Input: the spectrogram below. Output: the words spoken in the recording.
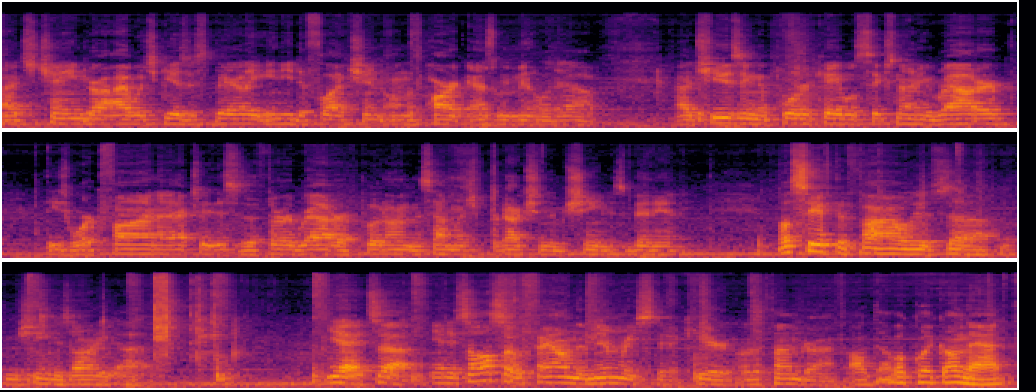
Uh, it's chain drive, which gives us barely any deflection on the part as we mill it out. Uh, it's using a Porter Cable 690 router. These work fine. Actually, this is the third router I've put on. This is how much production the machine has been in. Let's see if the file is, uh, the machine is already up. Yeah, it's up. And it's also found the memory stick here, or the thumb drive. I'll double click on that,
